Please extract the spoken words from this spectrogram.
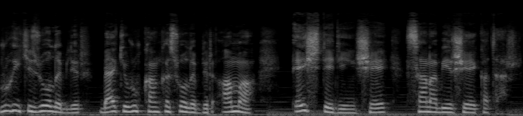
ruh ikizi olabilir, belki ruh kankası olabilir ama eş dediğin şey sana bir şey katar.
